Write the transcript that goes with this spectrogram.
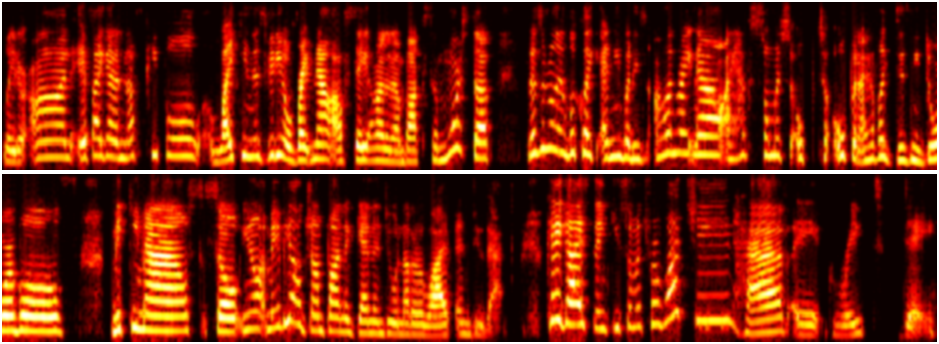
later on. If I get enough people liking this video right now, I'll stay on and unbox some more stuff. It doesn't really look like anybody's on right now. I have so much to, op- to open. I have like Disney Doorables, Mickey Mouse. So, you know what? Maybe I'll jump on again and do another live and do that. Okay, guys, thank you so much for watching. Have a great day.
